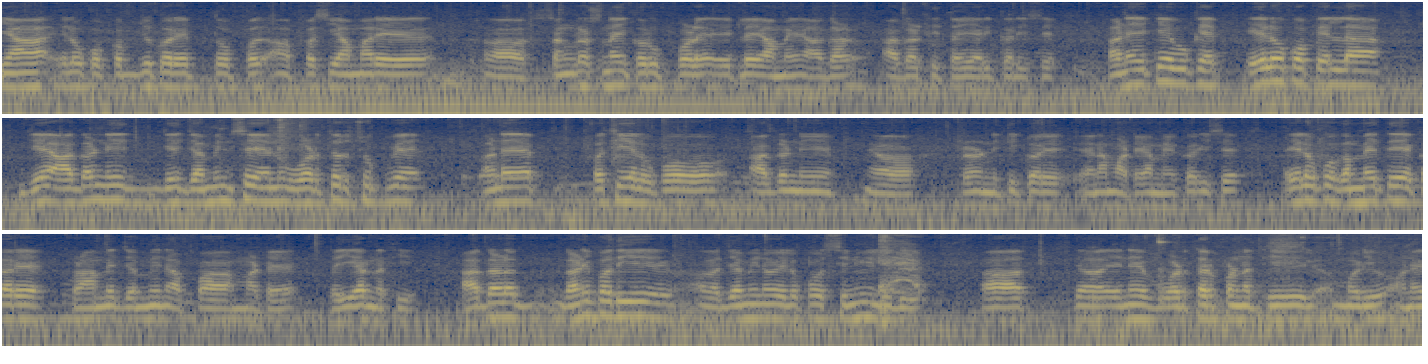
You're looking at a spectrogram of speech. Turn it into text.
ત્યાં એ લોકો કબજો કરે તો પછી અમારે સંઘર્ષ નહીં કરવું પડે એટલે અમે આગળ, આગળથી તૈયારી કરી છે. અને કેવું કે એ લોકો પહેલાં જે આગળની જે જમીન છે એનું વળતર ચૂકવે અને પછી એ લોકો આગળની રણનીતિ કરે એના માટે અમે કરી છે. એ લોકો ગમે તે કરે, પણ અમે જમીન આપવા માટે તૈયાર નથી. આગળ ઘણી બધી જમીનો એ લોકો છીનવી લીધી. એને વળતર પણ નથી મળ્યું અને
